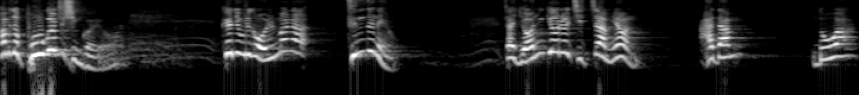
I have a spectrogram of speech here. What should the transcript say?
하면서 복을 주신 거예요. 그러니 우리가 얼마나 든든해요. 자, 연결을 짓자면 아담, 노아,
